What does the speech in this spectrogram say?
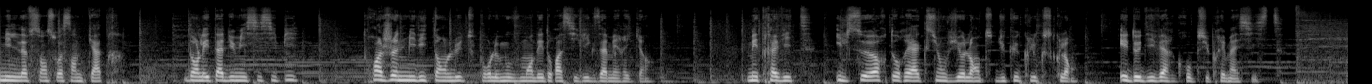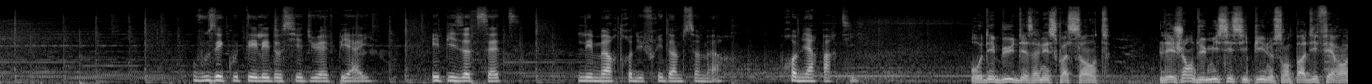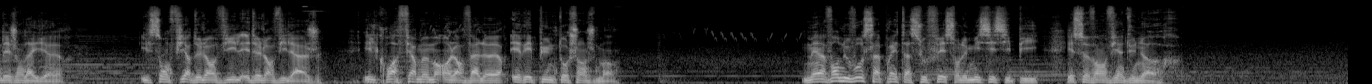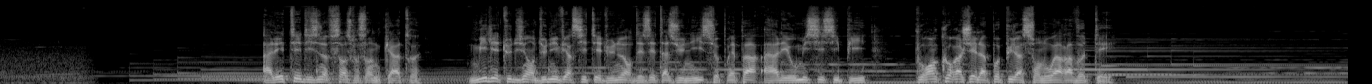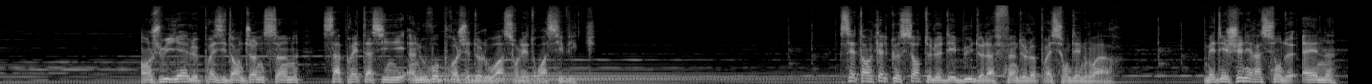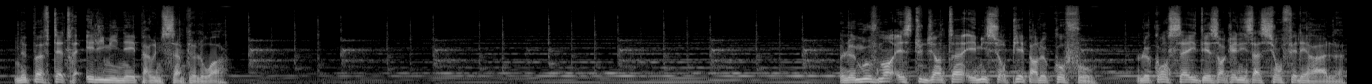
1964. Dans l'État du Mississippi, trois jeunes militants luttent pour le mouvement des droits civiques américains. Mais très vite, ils se heurtent aux réactions violentes du Ku Klux Klan et de divers groupes suprémacistes. Vous écoutez les dossiers du FBI. Épisode 7. Les meurtres du Freedom Summer. Première partie. Au début des années 60, les gens du Mississippi ne sont pas différents des gens d'ailleurs. Ils sont fiers de leur ville et de leur village. Ils croient fermement en leurs valeurs et répugnent au changement. Mais un vent nouveau s'apprête à souffler sur le Mississippi et ce vent vient du nord. À l'été 1964, 1000 étudiants d'universités du nord des États-Unis se préparent à aller au Mississippi pour encourager la population noire à voter. En juillet, le président Johnson s'apprête à signer un nouveau projet de loi sur les droits civiques. C'est en quelque sorte le début de la fin de l'oppression des Noirs. Mais des générations de haine ne peuvent être éliminées par une simple loi. Le mouvement estudiantin est mis sur pied par le COFO, le Conseil des organisations fédérales.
